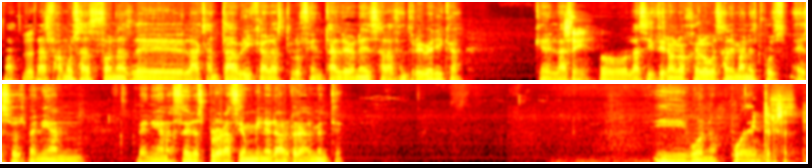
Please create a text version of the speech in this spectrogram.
La- Lotse. Las famosas zonas de la Cantábrica, la Occidental Leonesa, la Centroibérica, que las, Sí. hizo- las hicieron los geólogos alemanes, pues esos venían, venían a hacer exploración mineral realmente. Y bueno, pues Interesante.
